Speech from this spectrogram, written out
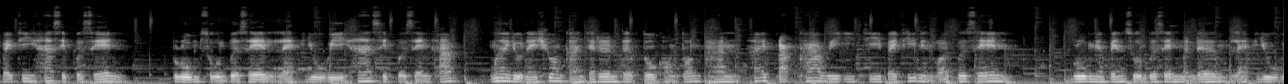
ไปที่ 50% Bloom 0%และ UV 50%ครับ เมื่ออยู่ในช่วงการเจริญเติบโตของต้นพันธุ์ ให้ปรับค่า VEG ไปที่ 100% Bloom ยังเป็น 0%เหมือนเดิม และ UV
